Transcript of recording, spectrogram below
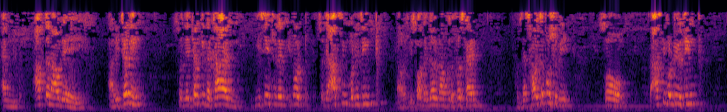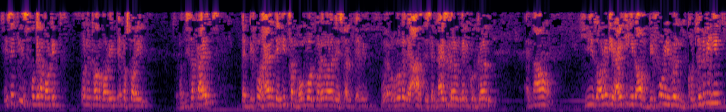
and after now they are returning, so they jump in the car and he says to them, you know, so they ask him, what do you think? Now he saw the girl now for the first time, because that's how it's supposed to be. So they asked him, what do you think? So he said, please forget about it. Don't even talk about it. End of story. So not surprised that beforehand they did some homework, whatever. They started, whoever they asked, they said, nice girl, very good girl. And now he is already writing it off before even considering it.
